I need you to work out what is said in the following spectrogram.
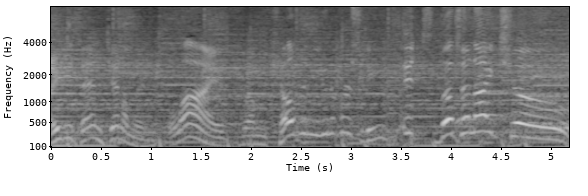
Ladies and gentlemen, live from Calvin University, it's The Tonight Show!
